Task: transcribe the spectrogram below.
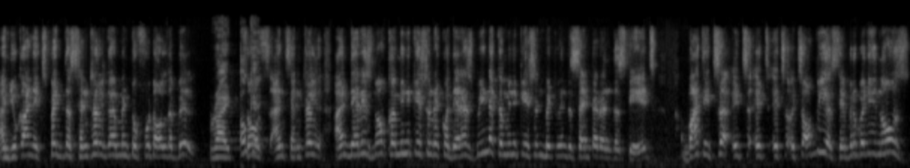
And you can't expect the central government to foot all the bill. Right. Okay. So and central and there is no communication record. There has been a communication between the center and the states, but it's a, it's it's it's it's obvious. Everybody knows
